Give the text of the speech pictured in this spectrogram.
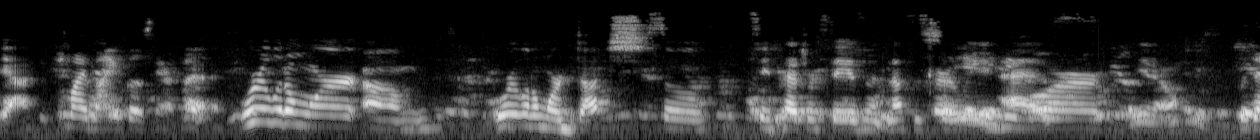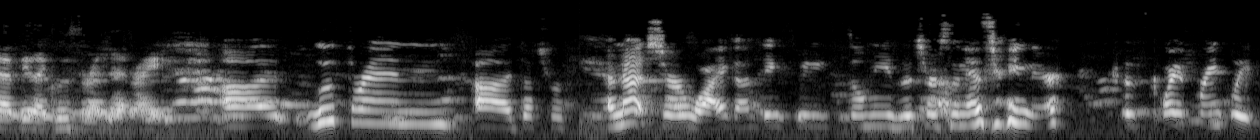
yeah. my mind goes there. But We're a little more um, we're a little more Dutch, so St. Patrick's Day isn't so necessarily yeah, you'd as more. you know Would that be like Lutheran then, right? uh, Lutheran uh, Dutch. I'm not sure why God thinks we still need the Church of the Nazarene there, because quite frankly,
